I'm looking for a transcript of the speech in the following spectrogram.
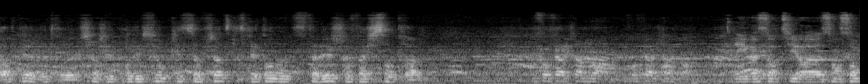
Rappeler à notre chargé de production Christophe Schatz qui serait temps d'installer le chauffage central. Il faut faire le changement. Il faut faire le changement. Et il va sortir euh, Sanson.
